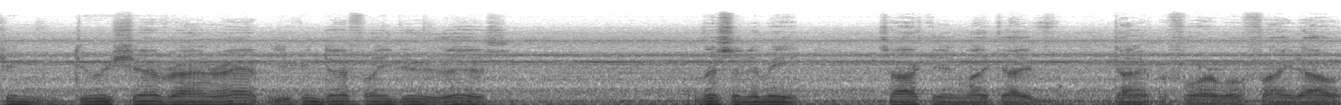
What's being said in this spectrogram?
can do a chevron wrap, you can definitely do this. Listen to me talking like I've done it before. We'll find out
